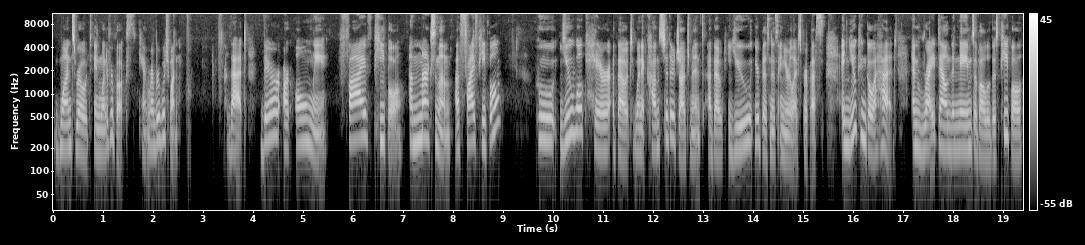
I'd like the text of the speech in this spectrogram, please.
once wrote in one of her books, can't remember which one, that there are only five people, a maximum of five people, who you will care about when it comes to their judgment about you, your business, and your life's purpose. And you can go ahead and write down the names of all of those people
